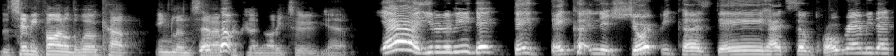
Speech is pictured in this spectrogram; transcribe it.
the semi-final of the World Cup, England, South World Africa, '92. Yeah. Yeah, you know what I mean. They they they cutting it short because they had some programming that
